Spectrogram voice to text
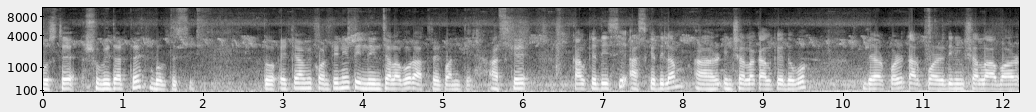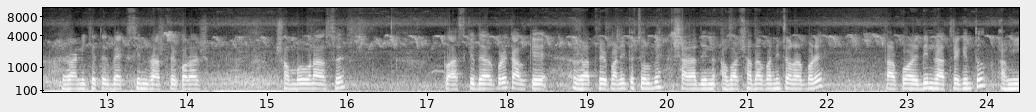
বুঝতে সুবিধার্থে বলতেছি। তো এটা আমি কন্টিনিউ তিন দিন চালাবো রাত্রের পানিতে। আজকে কালকে দিয়েছি আজকে দিলাম, আর ইনশাল্লাহ কালকে দেবো। দেওয়ার পরে তারপরের দিন ইনশাল্লাহ আবার রানীক্ষেতের ভ্যাকসিন রাত্রে করার সম্ভাবনা আছে। তো আজকে দেওয়ার পরে কালকে রাত্রের পানিতে চলবে, সারাদিন আবার সাদা পানি চলার পরে তারপরের দিন রাত্রে কিন্তু আমি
